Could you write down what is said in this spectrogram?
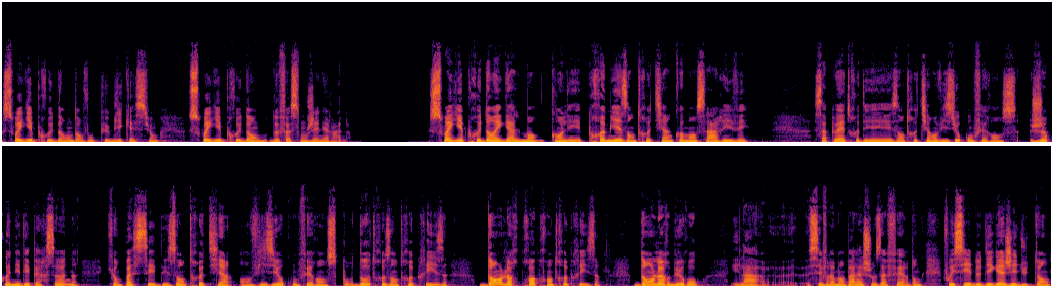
soyez prudents dans vos publications, soyez prudents de façon générale. Soyez prudents également quand les premiers entretiens commencent à arriver. Ça peut être des entretiens en visioconférence. Je connais des personnes qui ont passé des entretiens en visioconférence pour d'autres entreprises dans leur propre entreprise, dans leur bureau. Et là, c'est vraiment pas la chose à faire. Donc, il faut essayer de dégager du temps.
